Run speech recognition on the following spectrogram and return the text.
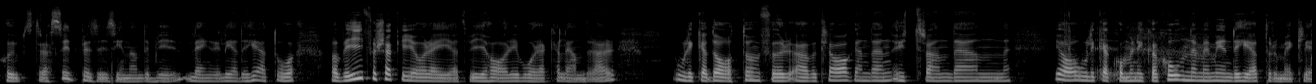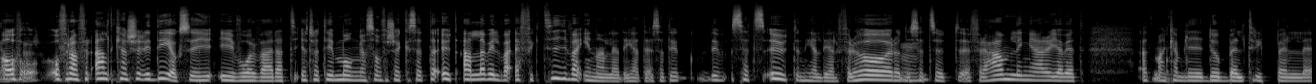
sjukt stressigt precis innan det blir längre ledighet. Och vad vi försöker göra är att vi har i våra kalendrar olika datum för överklaganden, yttranden, ja, olika kommunikationer med myndigheter och med klienter. Och, och framför allt kanske det är det också i, i vår värld att jag tror att det är många som försöker sätta ut, alla vill vara effektiva innan ledigheter så att det, det sätts ut en hel del förhör och det sätts ut förhandlingar. Jag vet att man kan bli dubbel, trippel eh,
